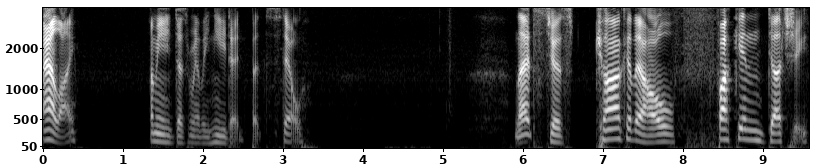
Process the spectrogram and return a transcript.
Ally. I mean, he doesn't really need it, but still. Let's just conquer the whole fucking duchy.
